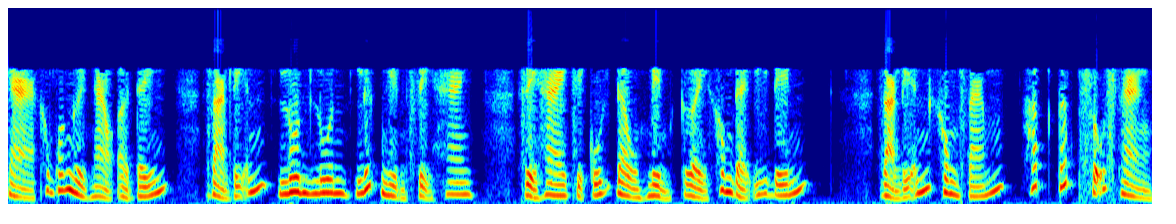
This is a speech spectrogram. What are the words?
trà không có người nào ở đấy, giả liễn luôn luôn liếc nhìn dì hai, dì hai chỉ cúi đầu mỉm cười không để ý đến. Giả liễn không dám hấp tấp sỗ sàng,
